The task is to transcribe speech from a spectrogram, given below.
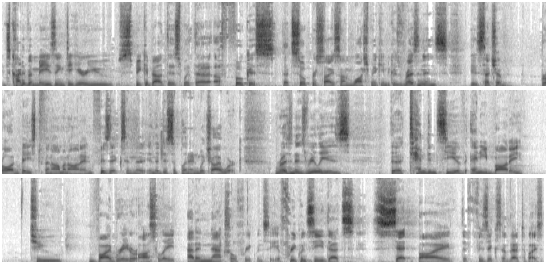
It's kind of amazing to hear you speak about this with a, a focus that's so precise on watchmaking because resonance is such a broad-based phenomenon in physics in the in the discipline in which I work. Resonance really is the tendency of any body to vibrate or oscillate at a natural frequency, a frequency that's set by the physics of that device.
